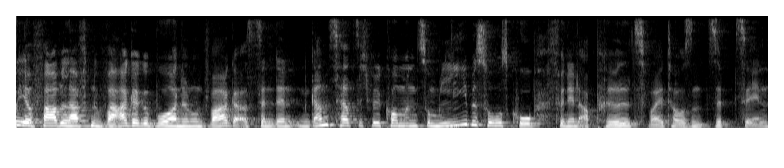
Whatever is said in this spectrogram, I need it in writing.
ihr fabelhaften Waagegeborenen und Waage-Aszendenten. Ganz herzlich willkommen zum Liebeshoroskop für den April 2017.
